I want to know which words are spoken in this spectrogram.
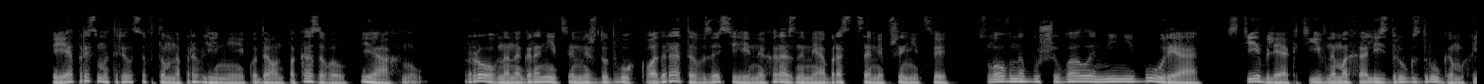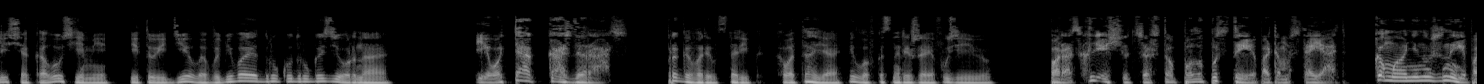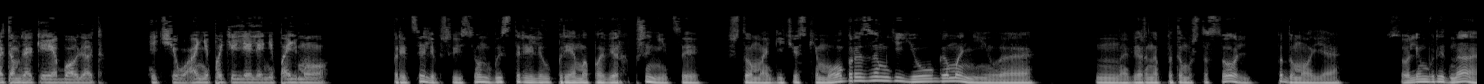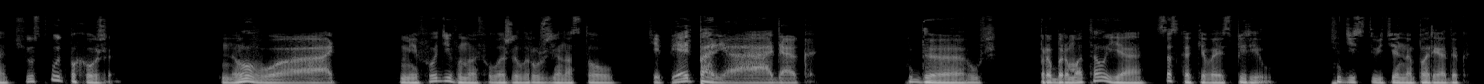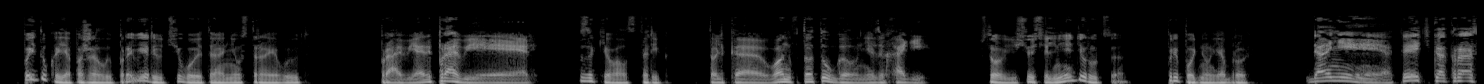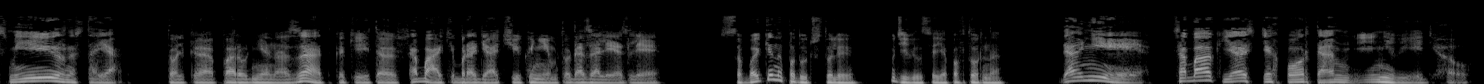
Я присмотрелся в том направлении, куда он показывал, и ахнул. Ровно на границе между двух квадратов, засеянных разными образцами пшеницы, словно бушевала мини-буря. Стебли активно махались друг с другом, хлеща колосьями, и то и дело выбивая друг у друга зерна. «И вот так каждый раз», — проговорил старик, хватая и ловко снаряжая фузею. «Порасхлещутся, что полупустые потом стоят. Кому они нужны потом такие будут? И чего они поделили, не пойму. Прицелившись, он выстрелил прямо поверх пшеницы, что магическим образом ее угомонило. «Наверное, потому что соль», — подумал я. «Соль им вредна, чувствуют, похоже». Ну вот. Мефодий вновь уложил ружье на стол. Теперь порядок. Да уж, пробормотал я, соскакивая с перил. Действительно порядок. Пойду-ка я, пожалуй, проверю, чего это они устраивают. Проверь, проверь, закивал старик. Только вон в тот угол не заходи. Что, еще сильнее дерутся? Приподнял я бровь. Да нет, эти как раз мирно стоят. Только пару дней назад какие-то собаки бродячие к ним туда залезли. Собаки нападут, что ли? Удивился я повторно. Да нет, собак я с тех пор там и не видел.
